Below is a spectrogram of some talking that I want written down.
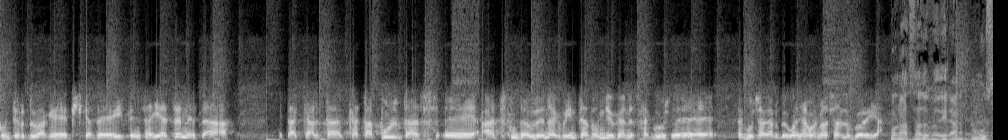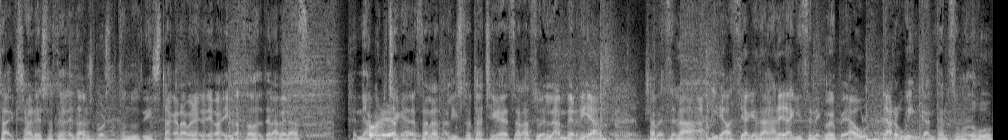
kontzertuak e, pixkate egiten zaiatzen, eta eta kalta, katapultaz eh, atz daudenak bintzat ondiokan ezakuz, eh, ezakuz agertu, baina, bueno, azalduko dira. Bueno, azalduko dira. Musak sare sozialetan, suposatzen dut Instagramen ere bai bazaudetela, beraz? Jendea por txeka dezala, eta listo, eta txeka dezala zuen lan berria, bezala irabaziak eta galerak izeneko epe hau, Darwin kantan zumo dugu.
